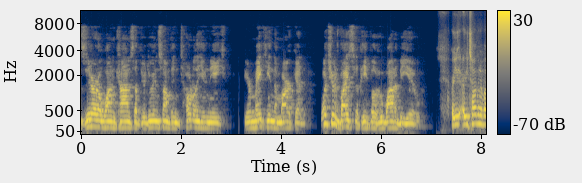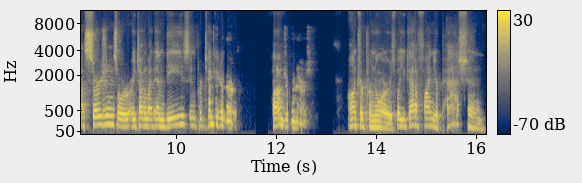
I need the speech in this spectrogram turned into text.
zero to one concept. You're doing something totally unique. You're making the market. What's your advice to people who want to be you? Are you are you talking about surgeons or are you talking about MDs in particular? Entrepreneurs. Huh? Entrepreneurs. Entrepreneurs. Well, you got to find your passion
